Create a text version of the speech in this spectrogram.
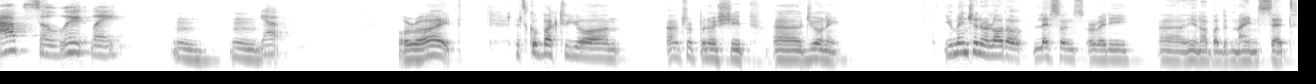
absolutely. Mm, mm. Yep. All right. Let's go back to your um, entrepreneurship uh, journey. You mentioned a lot of lessons already, uh, you know, about the mindset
